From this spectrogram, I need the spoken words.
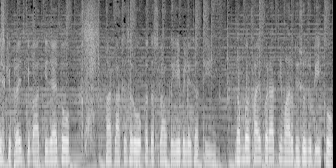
इसकी प्राइस की बात की जाए तो आठ लाख से शुरू होकर दस लाख तक ये भी ले जाती हैं। नंबर फाइव पर आती है मारुति सुजुकी इको।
